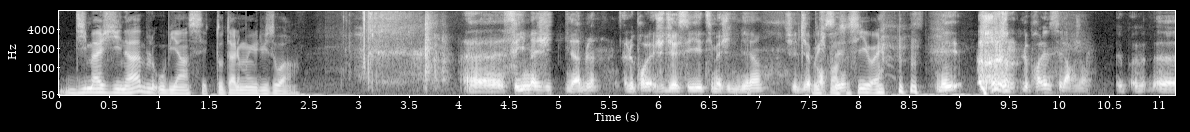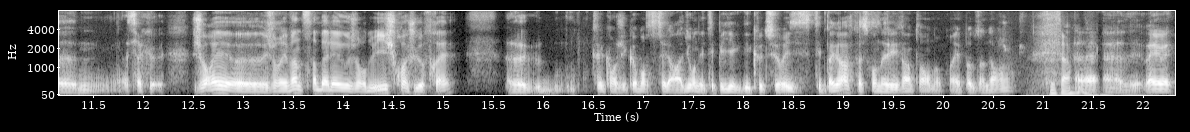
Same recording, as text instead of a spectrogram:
d'imaginable ou bien c'est totalement illusoire? Euh, c'est imaginable. Le problème, j'ai déjà essayé, t'imagines bien, j'ai déjà oui, pensé. Je pense aussi, ouais. Mais le problème, c'est l'argent. Euh, C'est-à-dire que j'aurais euh, j'aurais 25 balais aujourd'hui, je crois que je le ferais. Euh, quand j'ai commencé la radio, on était payé avec des queues de cerises, c'était pas grave parce qu'on avait 20 ans, donc on n'avait pas besoin d'argent. C'est ça. Euh, ouais, ouais.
